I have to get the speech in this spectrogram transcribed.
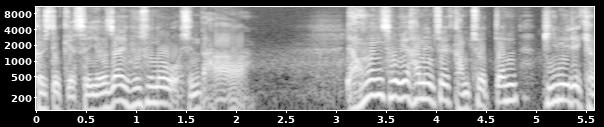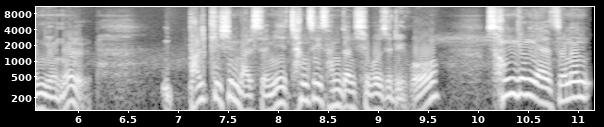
그리스도께서 여자의 후손으로 오신다. 영혼 속에 하나님 속에 감추었던 비밀의 경륜을 밝히신 말씀이 창세기 3장 15절이고 성경에서는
